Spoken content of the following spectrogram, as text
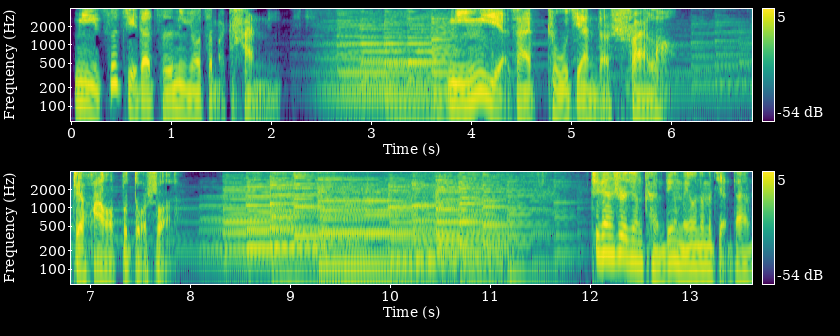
你自己的子女又怎么看你？您也在逐渐的衰老，这话我不多说了。这件事情肯定没有那么简单。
